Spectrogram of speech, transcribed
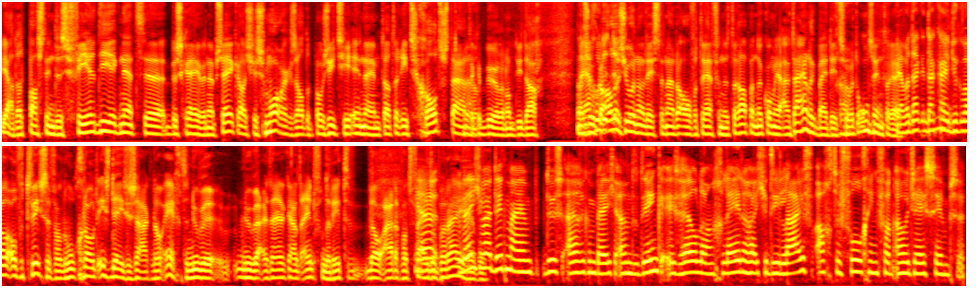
ja, dat past in de sfeer die ik net uh, beschreven heb. Zeker als je s'morgens al de positie inneemt... dat er iets groots staat te Ja. gebeuren op die dag. Dan ja, zoeken goed, alle het- journalisten naar de overtreffende trap... en dan kom je uiteindelijk bij dit soort onzin terecht. Ja, want daar, daar kan je natuurlijk wel over twisten van hoe groot is deze zaak nou echt. Nu we, nu we uiteindelijk aan het eind van de rit wel aardig wat feiten op een rij weet hebben. je waar dit mij dus eigenlijk een beetje aan doet denken? Is heel lang geleden had je die live achtervolging van O.J. Simpson.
